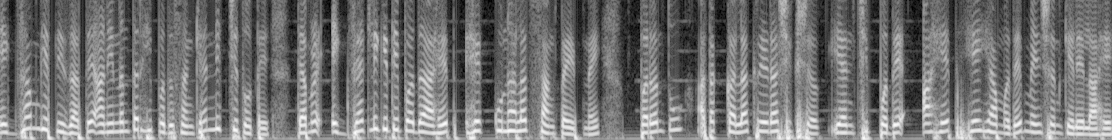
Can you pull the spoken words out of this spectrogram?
एक्झाम घेतली जाते आणि नंतर ही पदसंख्या निश्चित होते. त्यामुळे एक्झॅक्टली किती पदं आहेत हे कुणालाच सांगता येत नाही. परंतु आता कला क्रीडा शिक्षक यांची पदे आहेत हे ह्यामध्ये मेन्शन केलेलं आहे.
